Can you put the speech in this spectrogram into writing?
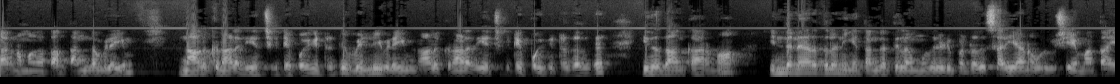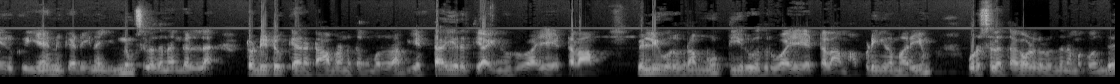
காரணமாகத்தான் தங்கம் விலையும் நாளுக்கு நாள் அதிகரிச்சுக்கிட்டே போய்கிட்டு இருக்கு. வெள்ளி விலையும் நாளுக்கு நாள் அதிகரிச்சுக்கிட்டே போய்கிட்டு இருக்கிறதுக்கு இதுதான் காரணம். இந்த நேரத்துல நீங்க தங்கத்துல முதலீடு பண்றது சரியான ஒரு விஷயமா தான் இருக்கு. ஏன்னு கேட்டீங்கன்னா இன்னும் சில தினங்கள்ல டுவெண்ட்டி டூ கேரட் ஆபரண தங்கம் ஒரு கிராம் எட்டாயிரத்தி ஐநூறு ரூபாயை எட்டலாம். வெள்ளி ஒரு கிராம் நூத்தி இருபது ரூபாயை எட்டலாம். அப்படிங்கிற மாதிரியும் ஒரு சில தகவல்கள் வந்து நமக்கு வந்து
